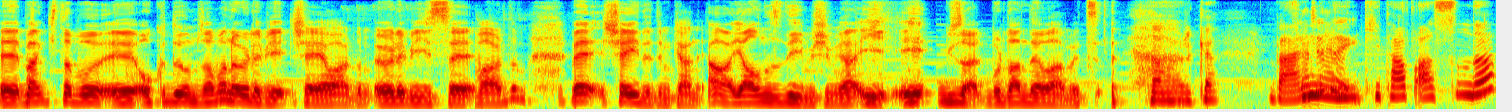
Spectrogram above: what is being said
E, ben kitabı e, okuduğum zaman öyle bir şeye vardım. Öyle bir hisse vardım ve şey dedim kendi. Aa yalnız değilmişim ya. iyi, iyi güzel. Buradan devam et. Harika. Bence Sen de kitap aslında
